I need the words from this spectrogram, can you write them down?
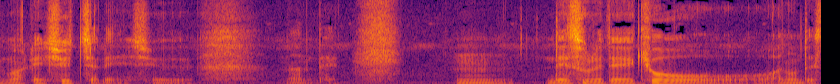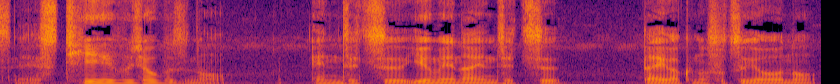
まあ、練習っちゃ練習なんで。うん、でそれで今日あのですねスティーブ・ジョブズの演説有名な演説大学の卒業の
